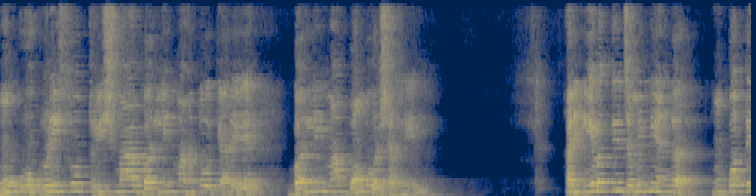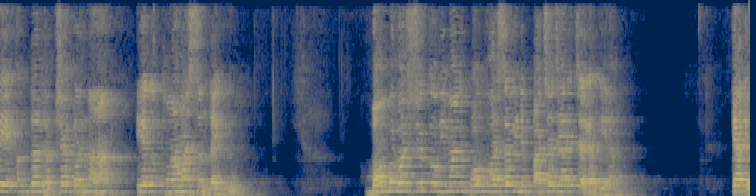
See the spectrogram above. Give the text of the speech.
હું ઓગણીસો ત્રીસમાં બર્લિનમાં હતો ત્યારે બર્લિનમાં બોમ્બ વર્ષા થયેલી. અને એ વખતે જમીનની અંદર, હું પોતે અંદર રક્ષા ઘરના એક ખૂણામાં સંતાઈ ગયો. બોમ્બ વર્ષક વિમાન બોમ્બ વરસાવીને પાછા જ્યારે ચાલ્યા ગયા, ત્યારે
